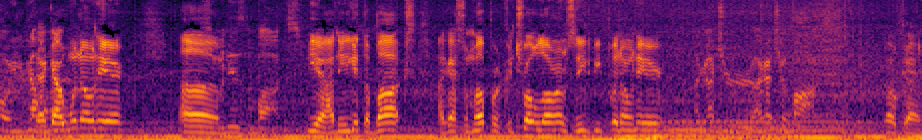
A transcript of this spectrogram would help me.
Oh, you got I one. got one on here. So it Um, the box. yeah, I need to get the box. I got some upper control arms that need to be put on here. I got your I got your box. Okay.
